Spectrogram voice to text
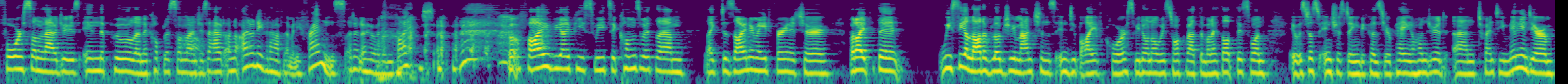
four sun loungers in the pool and a couple of sun loungers out. And I don't even have that many friends. I don't know who I'd invite. but five VIP suites. It comes with um like designer made furniture. But I the we see a lot of luxury mansions in Dubai, of course. We don't always talk about them, but I thought this one it was just interesting because you're paying 120 million dirham,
